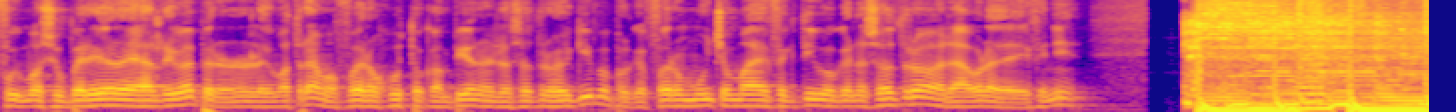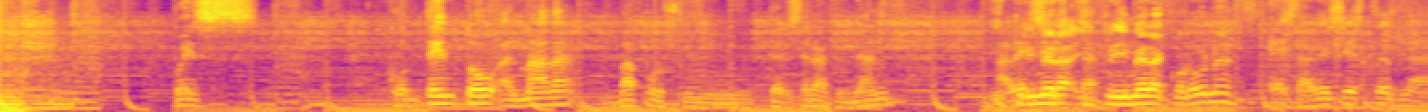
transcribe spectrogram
fuimos superiores al rival, pero no lo demostramos. Fueron justo campeones los otros equipos porque fueron mucho más efectivos que nosotros a la hora de definir. Pues contento, Almada va por su tercera final. Y primera, si esta, y primera corona. Esta vez esta es la,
